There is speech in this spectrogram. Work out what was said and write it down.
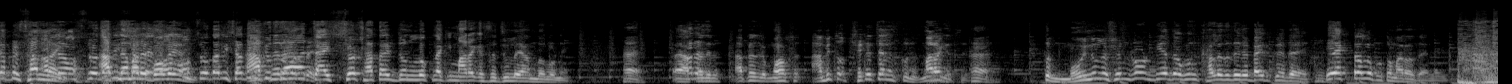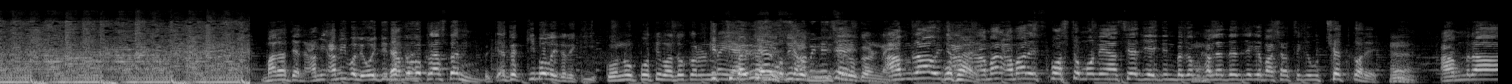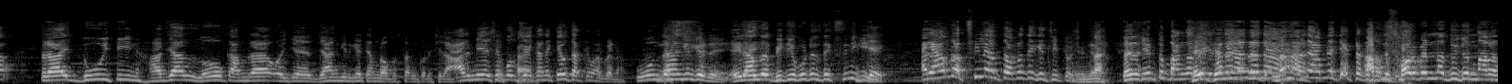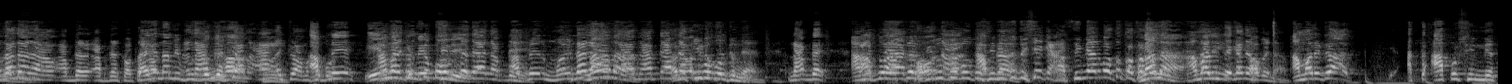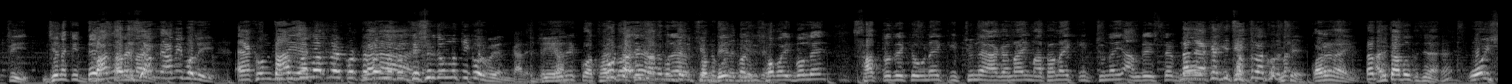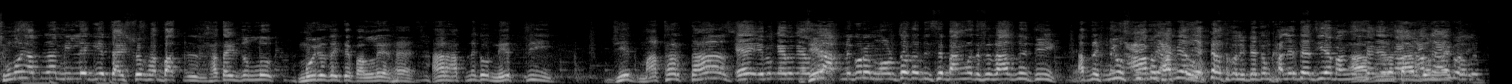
আজকে আপনি ছাড় নাই? আপনার অস্ত্রধারীর আপনি আমারে বলেন। অস্ত্রধারীর সাথে যুদ্ধ আপনারা চারশো সাতাশ জন লোক নাকি মারা গেছে জুলাই আন্দোলনে। হ্যাঁ। আপনাদের আপনাদের আমি তো সেটা চ্যালেঞ্জ করি মারা গেছে। হ্যাঁ। তো মইনুল হোসেন রোড দিয়ে যখন খালেদাদের বাইর করে দেয় এ একটা লোক তো মারা যায় নাই। মারা যান আমি আমি বলি ওই দিন একটা লোক রাস্তায় এটা কি বলে এটা কি? কোন হ্যাঁ, নাই। আমরা ওই আমার আমার স্পষ্ট মনে আছে যে এই দিন বেগম খালেদা জিকে বাসা থেকে উচ্ছেদ করে। আমরা প্রায় দুই তিন হাজার লোক আমরা ওই যে জাহাঙ্গীর গেটে আমরা অবস্থান করেছিলাম। আর্মি এসে বলছে এখানে কেউ থাকতে পারবে না। কোন জাহাঙ্গীর গেটে এই আমরা ভিডিও ফুটেজ দেখছি নাকি? আরে আমরা ছিলাম তো আমরা দেখেছি তো কিন্তু বাংলাদেশ সেইখানে না, না, আপনি- না, না, না, আপনি- আপনি কি একটা কথা আপনি বলুন? সরবেন না দুইজন মারা না না না আপনার আপনার কথা না আমি বুঝব যে একটু। আম- একটু আমাকে আপনি আমার কিন্তু বলতে দেন আপনি। আপনার না না আপনি- আপনি কি বলতে বলতে দেন। না আপনি আমি তো আপনার বিরুদ্ধে বলতেছি না। যদি শেখ হাসিনার মতো কথা না, না, আমার- আমার এখানে হবে না। আমার এটা একটা আপসীন নেত্রী যে নাকি আমি বলি এখন তার জন্য আপনার করতে পারেন না, না, আপনার দেশের জন্য কি করবেন? যে কথা দেশবাসী সবাই বলে ছাত্রদের কেউ নাই কিচ্ছু নাই আগা নাই মাথা নাই কিচ্ছু নাই ছাত্ররা করেছে? করে নাই। আমি তা বলতেছি না। ওই সময় আপনারা মিললে গিয়ে চারশো সাতাইশ জন লোক মরে যাইতে পারলেন। হ্যাঁ। আর আপনাকে নেত্রী যে মাথার তাজ যে আপনি করে মর্যাদা দিছে বাংলাদেশের রাজনৈতিক আপনি কি অস্তিত্ব আমি আমি থাকতো? আমি একটা কথা বলি বেগম খালেদা জিয়া বাংলাদেশ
